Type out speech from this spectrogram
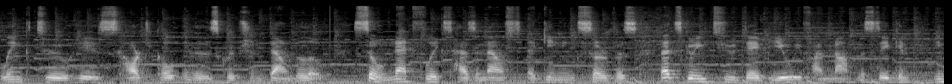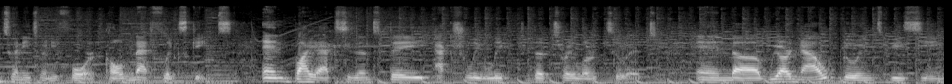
link to his article in the description down below. So Netflix has announced a gaming service that's going to debut, if I'm not mistaken, in 2024 called Netflix Games and by accident they actually leaked the trailer to it. And uh, we are now going to be seeing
